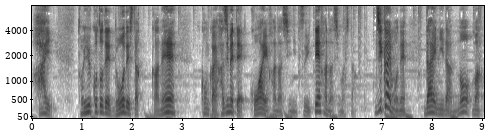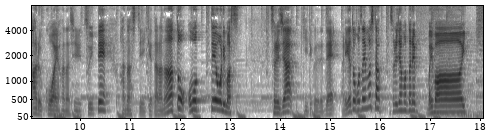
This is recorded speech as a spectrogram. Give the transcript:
はい。ということでどうでしたかね？今回初めて怖い話について話しました。次回もね、第2弾の、まあ、ある怖い話について話していけたらなと思っております。それじゃあ、聞いてくれてありがとうございました。それじゃあまたね、バイバーイ。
